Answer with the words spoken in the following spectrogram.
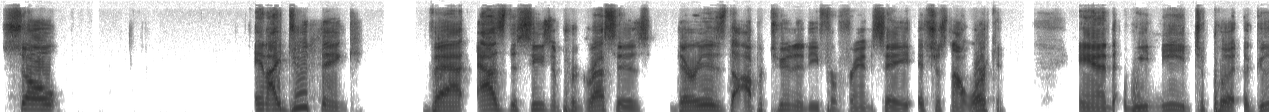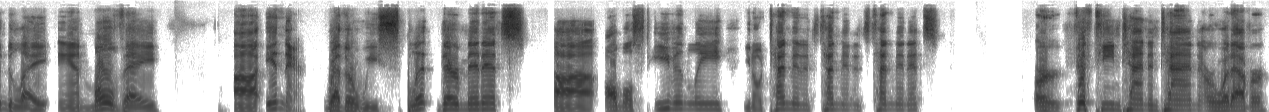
So, and I do think that as the season progresses, there is the opportunity for Fran to say it's just not working. And we need to put Ogundele and Mulvey uh, in there, whether we split their minutes uh, almost evenly, you know, 10 minutes, 10 minutes, 10 minutes, or 15, 10, and 10, or whatever.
